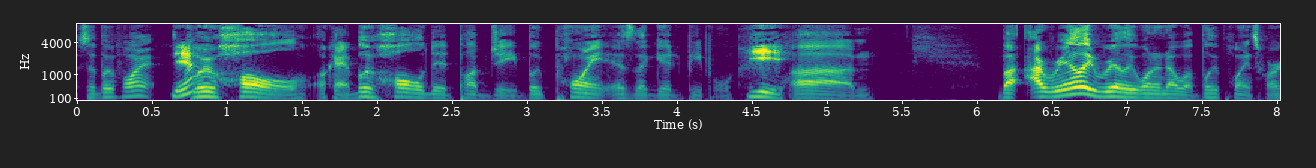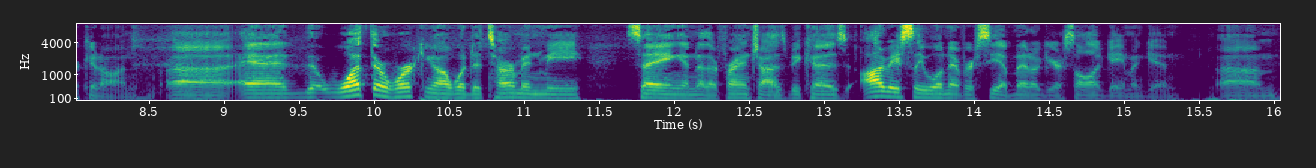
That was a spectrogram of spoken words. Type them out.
Is it Bluepoint? Yeah. Bluehole. Okay, Bluehole did PUBG. Bluepoint is the good people. yeah, Um, but I really, really want to know what Bluepoint's working on, uh, and th- what they're working on would determine me saying another franchise because obviously we'll never see a Metal Gear Solid game again. Um,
